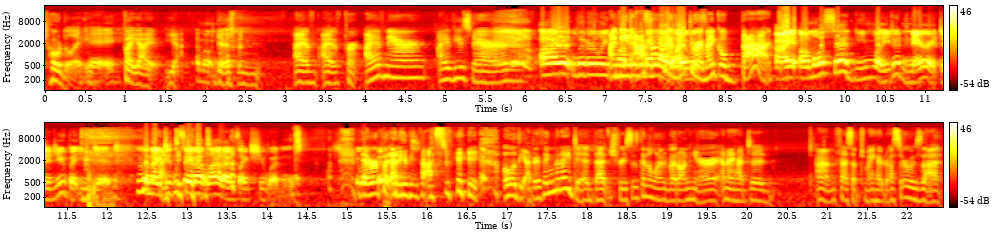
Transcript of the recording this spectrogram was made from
Totally. Okay. But yeah, yeah. Ammonia. There's been I have I have per, I have Nair. I have used Nair. I literally. I mean, after what head, I went I through, I might go back. I almost said, well, you didn't Nair it, did you? But you did. and then I didn't say it out loud. I was like, she wouldn't. She Never wouldn't. put anything past me. Oh, the other thing that I did that Charisse is going to learn about on here, and I had to um, fess up to my hairdresser, was that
